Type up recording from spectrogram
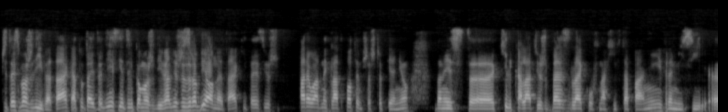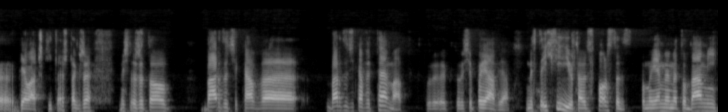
czy to jest możliwe, tak? A tutaj to nie jest nie tylko możliwe, ale już zrobione, tak? I to jest już parę ładnych lat po tym przeszczepieniu. To jest e, kilka lat już bez leków na HIV pani, w remisji e, białaczki też. Także myślę, że to bardzo ciekawe, bardzo ciekawy temat, który, który się pojawia. My w tej chwili już nawet w Polsce dysponujemy metodami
